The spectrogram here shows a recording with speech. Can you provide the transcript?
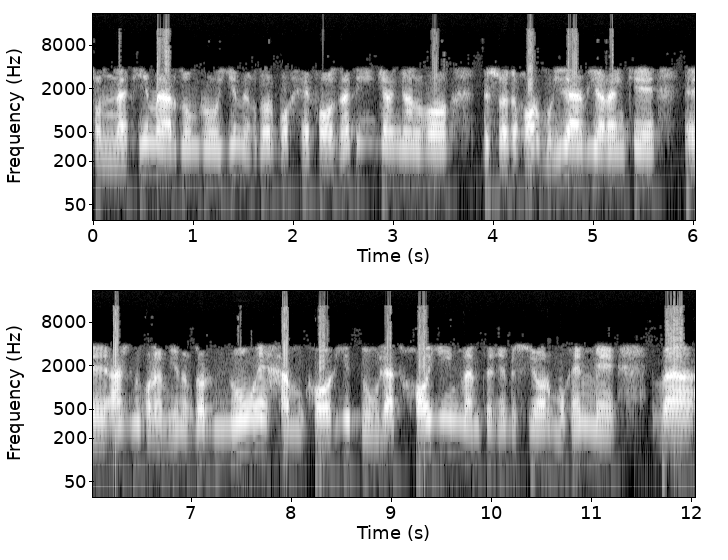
سنتی مردم رو یه مقدار با حفاظت این جنگل ها به صورت هارمونی در بیارن که عرض می‌کنم یه مقدار نوع همکاری دولت های این منطقه بسیار مهمه و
